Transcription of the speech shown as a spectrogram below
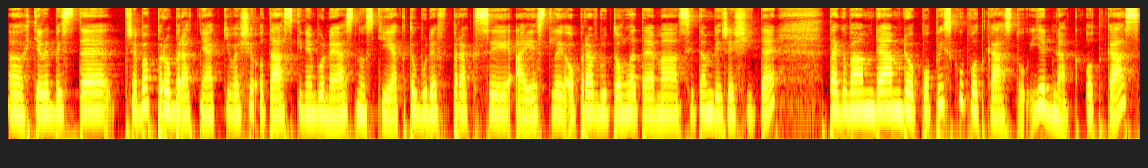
eh, chtěli byste třeba probrat nějaké vaše otázky nebo nejasnosti, jak to bude v praxi a jestli opravdu tohle téma si tam vyřešíte, tak vám dám do popisku podcastu jednak odkaz,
